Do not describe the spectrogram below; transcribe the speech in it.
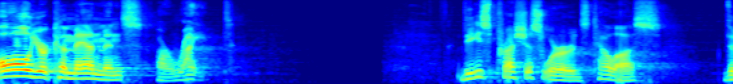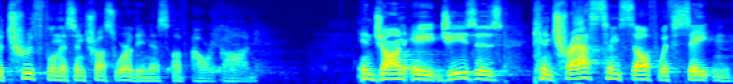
all your commandments are right. These precious words tell us the truthfulness and trustworthiness of our God. In John 8, Jesus contrasts himself with Satan.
